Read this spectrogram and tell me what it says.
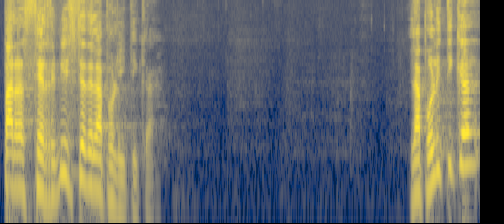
para servirse de la política. La política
